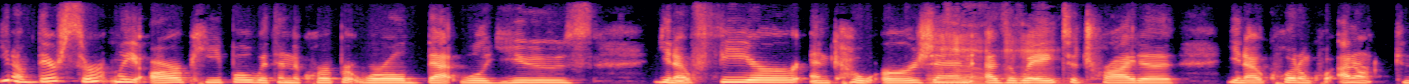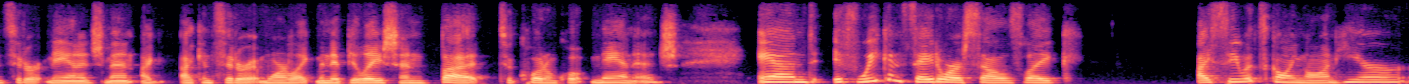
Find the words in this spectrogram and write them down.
you know, there certainly are people within the corporate world that will use, you know, fear and coercion uh-huh, as a uh-huh. way to try to, you know, quote unquote, I don't consider it management. I, I consider it more like manipulation, but to quote unquote manage. And if we can say to ourselves, like, I see what's going on here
